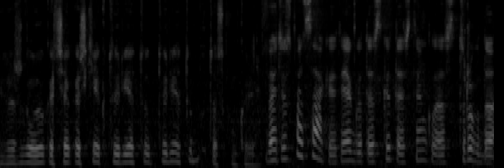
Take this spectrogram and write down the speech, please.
Ir aš galvoju, kad čia kažkiek turėtų, turėtų būti tos konkurencijos. Bet jūs pats sakėte, jeigu tas kitas tinklas trukdo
